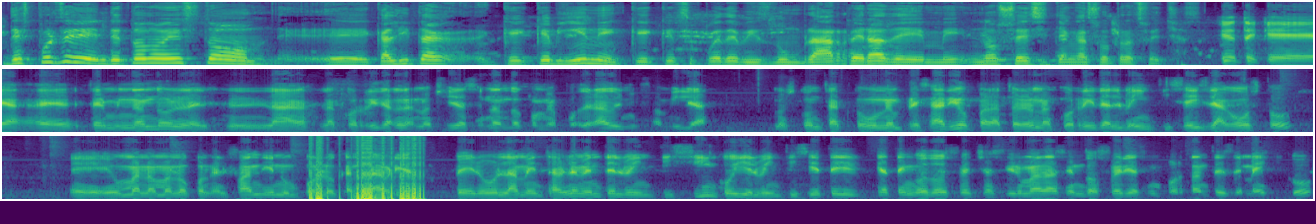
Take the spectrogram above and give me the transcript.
Después de, todo esto, eh, Calita, ¿qué, viene? ¿Qué, ¿Qué, se puede vislumbrar? Espera de, no sé si tengas otras fechas. Fíjate que eh, terminando la, la, corrida en la noche ya cenando con mi apoderado y mi familia, nos contactó un empresario para traer una corrida el 26 de agosto, eh, un mano a mano con el Fandi en un pueblo Cantabria pero lamentablemente el 25 y el 27 ya tengo dos fechas firmadas en dos ferias importantes de México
